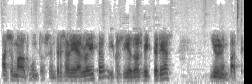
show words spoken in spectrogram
ha sumado puntos. En tres salidas lo hizo y consiguió dos victorias y un empate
